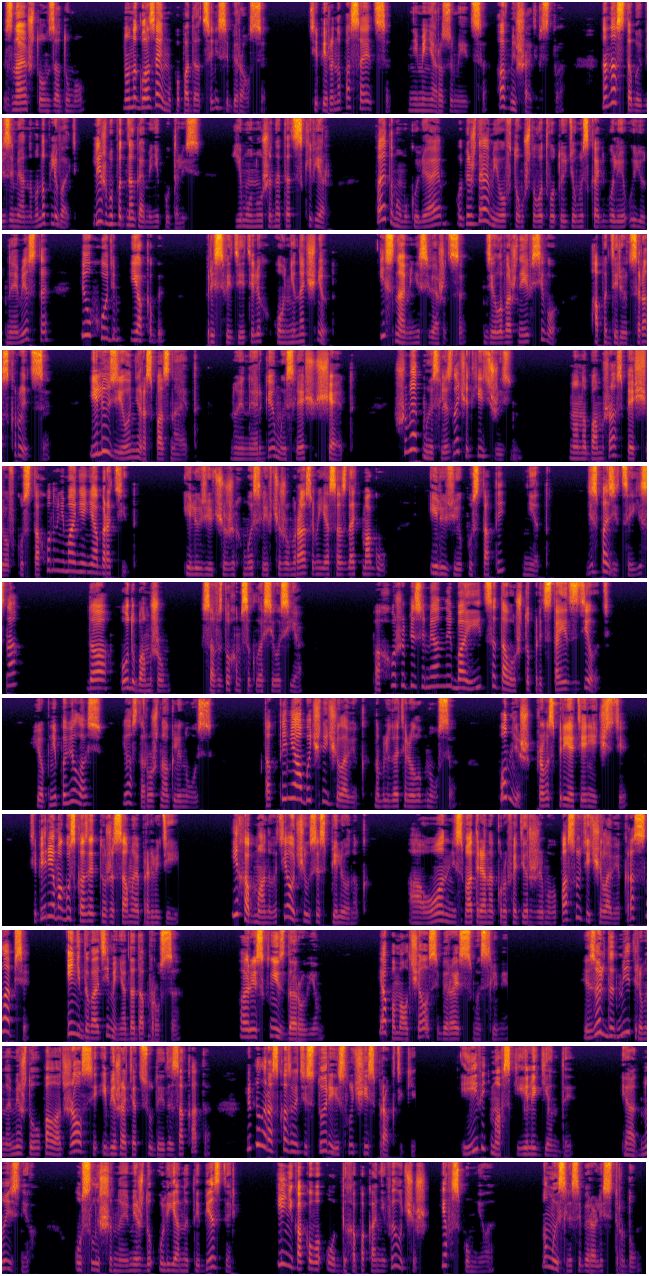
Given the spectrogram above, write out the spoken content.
Знаю, что он задумал. Но на глаза ему попадаться не собирался. Теперь он опасается. Не меня, разумеется, а вмешательства. На нас с тобой безымянному наплевать, лишь бы под ногами не путались. Ему нужен этот сквер. Поэтому мы гуляем, убеждаем его в том, что вот-вот уйдем искать более уютное место и уходим, якобы. При свидетелях он не начнет. И с нами не свяжется. Дело важнее всего а подерется, раскроется. Иллюзии он не распознает, но энергию мысли ощущает. Шумят мысли, значит, есть жизнь. Но на бомжа, спящего в кустах, он внимания не обратит. Иллюзию чужих мыслей в чужом разуме я создать могу. Иллюзию пустоты нет. Диспозиция ясна? Да, буду бомжом, со вздохом согласилась я. Похоже, безымянный боится того, что предстоит сделать. Я б не повелась. Я осторожно оглянулась. «Так ты необычный человек», — наблюдатель улыбнулся. «Помнишь про восприятие нечисти? Теперь я могу сказать то же самое про людей. Их обманывать я учился с пеленок. А он, несмотря на кровь одержимого, по сути человек, расслабься и не доводи меня до допроса. А рискни здоровьем. Я помолчала, собираясь с мыслями. Изольда Дмитриевна между упал отжался и бежать отсюда и до заката любила рассказывать истории и случаи из практики и ведьмовские легенды. И одну из них, услышанную между Ульяны ты бездарь и никакого отдыха пока не выучишь, я вспомнила. Но мысли собирались с трудом.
